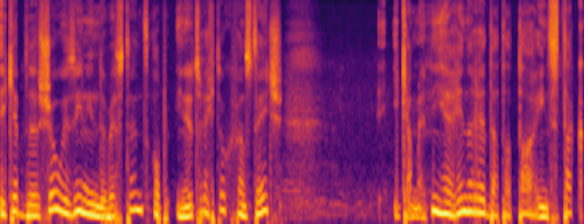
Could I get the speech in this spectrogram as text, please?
ik heb de show gezien in de West End, op, in Utrecht toch, van stage. Ik kan me niet herinneren dat dat daarin stak.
